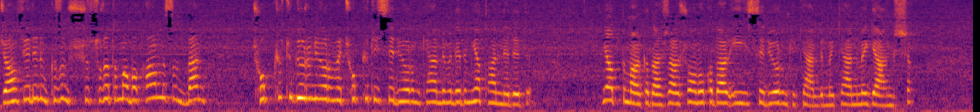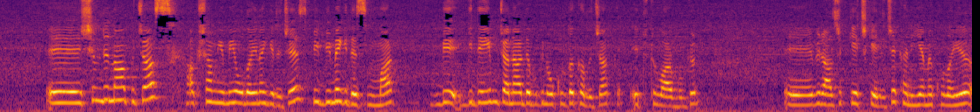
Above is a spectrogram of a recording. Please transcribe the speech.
Cansu'ya dedim kızım şu suratıma bakar mısın? Ben çok kötü görünüyorum ve çok kötü hissediyorum kendimi dedim. Yat anne dedi. Yattım arkadaşlar. Şu an o kadar iyi hissediyorum ki kendime. Kendime gelmişim. Ee, şimdi ne yapacağız? Akşam yemeği olayına gireceğiz. Bir BİM'e gidesim var. Bir gideyim. Caner de bugün okulda kalacak. Etütü var bugün. Ee, birazcık geç gelecek. Hani yemek olayı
